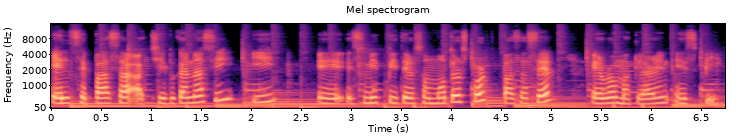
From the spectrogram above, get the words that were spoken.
él se pasa a Chip Ganassi y eh, Smith Peterson Motorsport pasa a ser Aero McLaren SP.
